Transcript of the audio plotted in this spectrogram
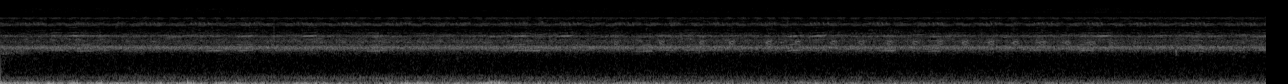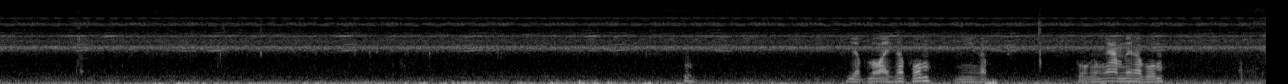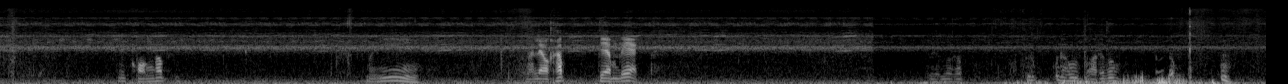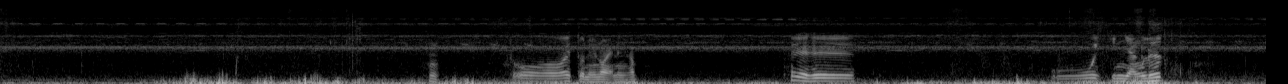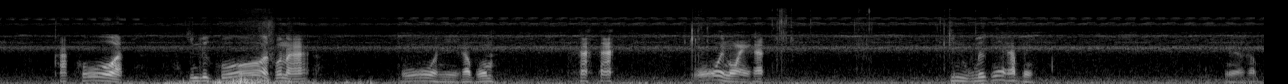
เรียบร้อยครับผม นี่ครับตัวงามๆเลยครับผม ได้ของครับนี่มาแล้วครับเตรียมแรกเตรียมแล้วครับเราถอดได้บ้างโอ้ยตัวนหน่อยหนึ่งครับเฮ้ยโอ้ยกินอย่างลึกคักโคตรกินลึกโคตรพ่อหนาโอ้ยนี่ครับผม โอ้ยหน่อยครับ กินลึกเนี่ยครับนี่เนี่ยครับ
